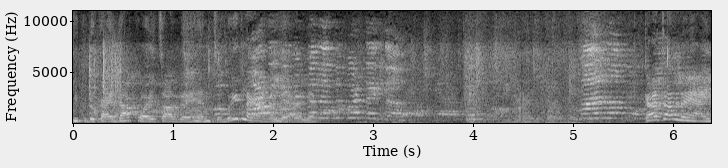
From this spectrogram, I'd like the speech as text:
इकडं काय दाखवायचं चालू आहे ह्यांचं? बघितलं का? आल्या आल्या. काय चाललंय आई?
